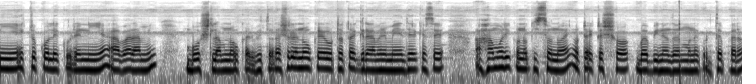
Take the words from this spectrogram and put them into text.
নিয়ে একটু কোলে করে নিয়ে আবার আমি বসলাম নৌকার ভিতর। আসলে নৌকায় ওঠাটা গ্রামের মেয়েদের কাছে আহামরি কোনো কিছু নয়, ওটা একটা শখ বা বিনোদন মনে করতে পারো।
